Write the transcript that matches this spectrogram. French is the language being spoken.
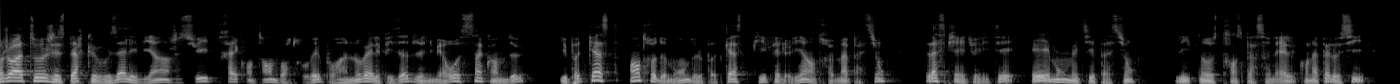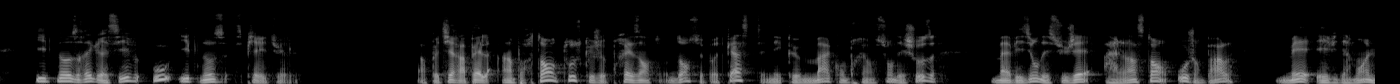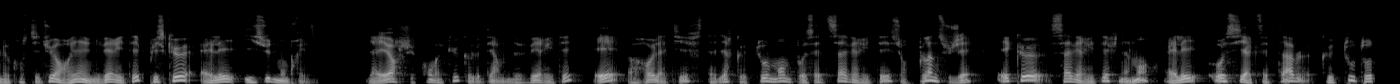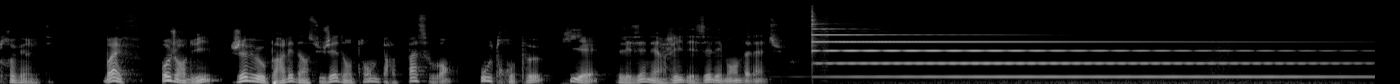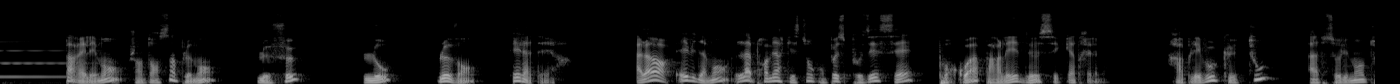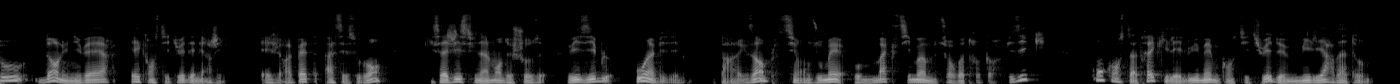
Bonjour à tous, j'espère que vous allez bien. Je suis très content de vous retrouver pour un nouvel épisode, le numéro 52 du podcast Entre deux mondes, le podcast qui fait le lien entre ma passion, la spiritualité, et mon métier passion, l'hypnose transpersonnelle, qu'on appelle aussi hypnose régressive ou hypnose spirituelle. Alors petit rappel important, tout ce que je présente dans ce podcast n'est que ma compréhension des choses, ma vision des sujets à l'instant où j'en parle, mais évidemment elle ne constitue en rien une vérité puisque elle est issue de mon prisme. D'ailleurs, je suis convaincu que le terme de vérité est relatif, c'est-à-dire que tout le monde possède sa vérité sur plein de sujets et que sa vérité finalement, elle est aussi acceptable que toute autre vérité. Bref, aujourd'hui, je vais vous parler d'un sujet dont on ne parle pas souvent, ou trop peu, qui est les énergies des éléments de la nature. Par élément, j'entends simplement le feu, l'eau, le vent et la terre. Alors, évidemment, la première question qu'on peut se poser, c'est pourquoi parler de ces quatre éléments? Rappelez-vous que tout, absolument tout, dans l'univers est constitué d'énergie. Et je le répète assez souvent, qu'il s'agisse finalement de choses visibles ou invisibles. Par exemple, si on zoomait au maximum sur votre corps physique, on constaterait qu'il est lui-même constitué de milliards d'atomes.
